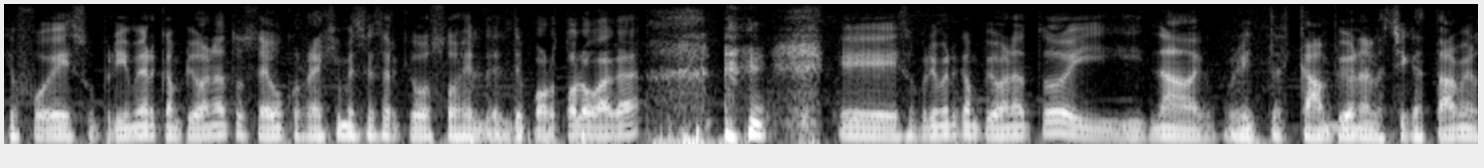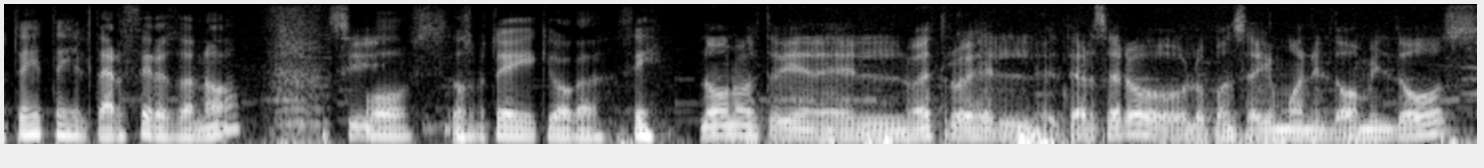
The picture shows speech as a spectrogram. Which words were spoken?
que fue su primer campeonato, según corregime César, que vos sos el, del deportólogo acá. Eh, su primer campeonato y, nada, ahorita es campeona las chicas también. Ustedes este es el tercero ya, ¿no? Sí. O, o me estoy equivocada, sí. No, no, está bien. El nuestro es el, el tercero, lo conseguimos en el 2002,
